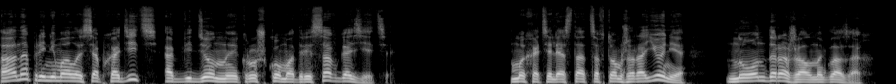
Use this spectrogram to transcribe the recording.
а она принималась обходить обведенные кружком адреса в газете. Мы хотели остаться в том же районе, но он дорожал на глазах.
